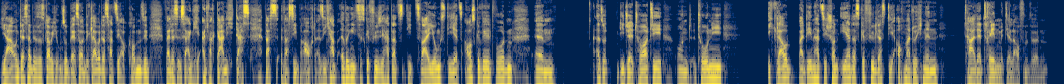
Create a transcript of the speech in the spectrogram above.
Ja, und deshalb ist es, glaube ich, umso besser. Und ich glaube, das hat sie auch kommen sehen, weil das ist eigentlich einfach gar nicht das, was, was sie braucht. Also ich habe wirklich das Gefühl, sie hat das, die zwei Jungs, die jetzt ausgewählt wurden, ähm, also DJ Torti und Toni, ich glaube, bei denen hat sie schon eher das Gefühl, dass die auch mal durch einen Tal der Tränen mit dir laufen würden.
